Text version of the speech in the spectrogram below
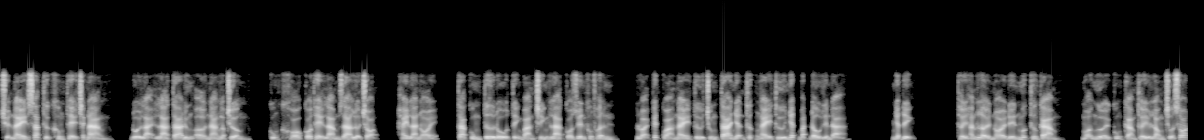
chuyện này xác thực không thể trách nàng, đổi lại là ta đứng ở nàng lập trường, cũng khó có thể làm ra lựa chọn, hay là nói, ta cùng tư đồ tính bản chính là có duyên không phân, loại kết quả này từ chúng ta nhận thức ngày thứ nhất bắt đầu liền đã nhất định. Thấy hắn lời nói đến mức thương cảm, mọi người cũng cảm thấy lòng chua sót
